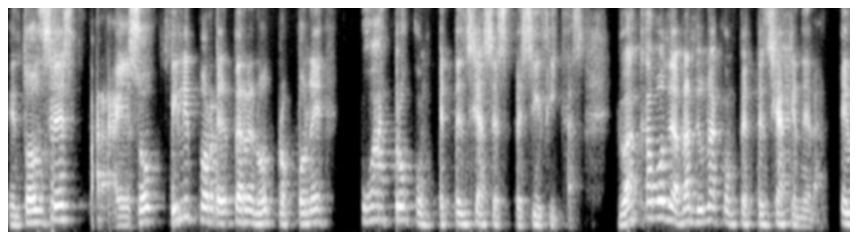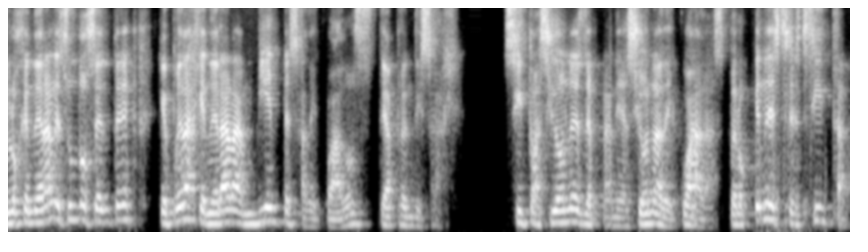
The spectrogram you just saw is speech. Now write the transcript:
Entonces, para eso, Philip Perrenot propone cuatro competencias específicas. Yo acabo de hablar de una competencia general. En lo general es un docente que pueda generar ambientes adecuados de aprendizaje situaciones de planeación adecuadas. Pero ¿qué necesita?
